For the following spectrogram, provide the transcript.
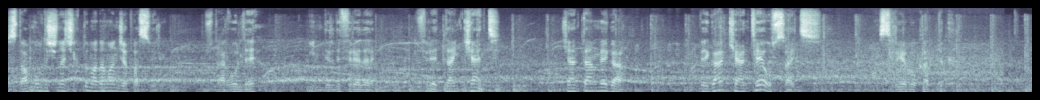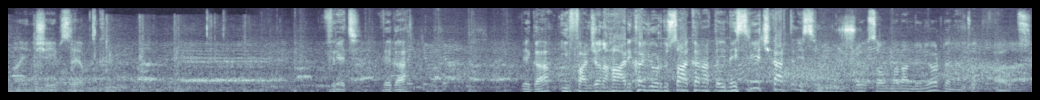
İstanbul dışına çıktım adam anca pas veriyor. Stervolde indirdi Fred'e. Fred'den Kent. Kent'ten Vega. Vega Kent'e offside. Esri'ye bok attık. Aynı şeyi bize yaptık. Fred, Vega. Vega, İrfan Can'ı harika gördü sağ kanatta. Nesri'ye çıkarttı Nesri'nin vuruşu. Savunmadan dönüyor. Dönen top out.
